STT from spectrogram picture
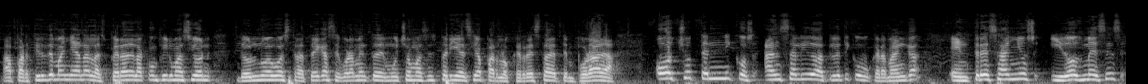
a partir de mañana a la espera de la confirmación de un nuevo estratega, seguramente de mucha más experiencia para lo que resta de temporada. Ocho técnicos han salido de Atlético Bucaramanga en tres años y dos meses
